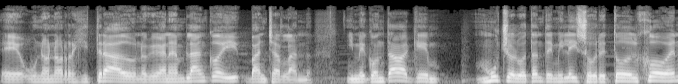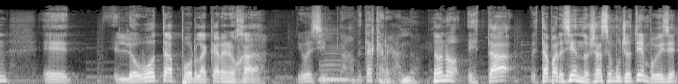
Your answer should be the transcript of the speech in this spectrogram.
eh, uno no registrado, uno que gana en blanco y van charlando. Y me contaba que mucho el votante de Milei, sobre todo el joven, eh, lo vota por la cara enojada. Y vos decís, no, me estás cargando. No, no, está, está apareciendo ya hace mucho tiempo. Que dice,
